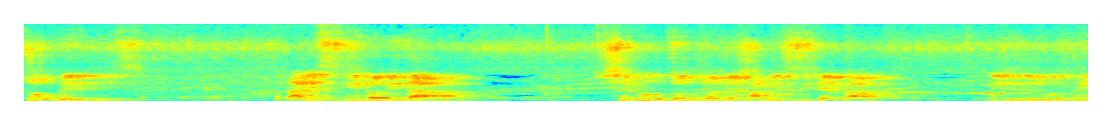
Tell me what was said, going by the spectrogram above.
চোখ বেঁধে দিয়েছে। তার স্ত্রী ললিতা চতুর আমাদের স্বামী স্ত্রীর একটা নিজেদের মধ্যে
